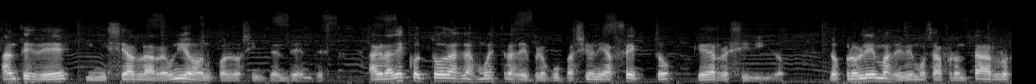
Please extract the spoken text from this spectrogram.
antes de iniciar la reunión con los intendentes. Agradezco todas las muestras de preocupación y afecto que he recibido. Los problemas debemos afrontarlos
